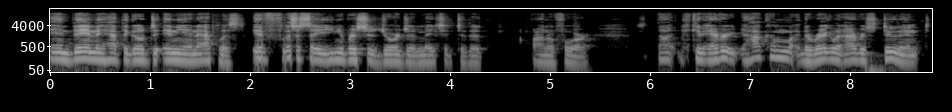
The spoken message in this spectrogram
and then they have to go to Indianapolis. If let's just say University of Georgia makes it to the Final Four, uh, can ever how come like the regular average student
